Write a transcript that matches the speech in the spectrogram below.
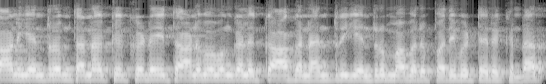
தான் என்றும் தனக்கு கிடைத்த அனுபவங்களுக்காக நன்றி என்றும் அவர் பதிவிட்டிருக்கின்றார்.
